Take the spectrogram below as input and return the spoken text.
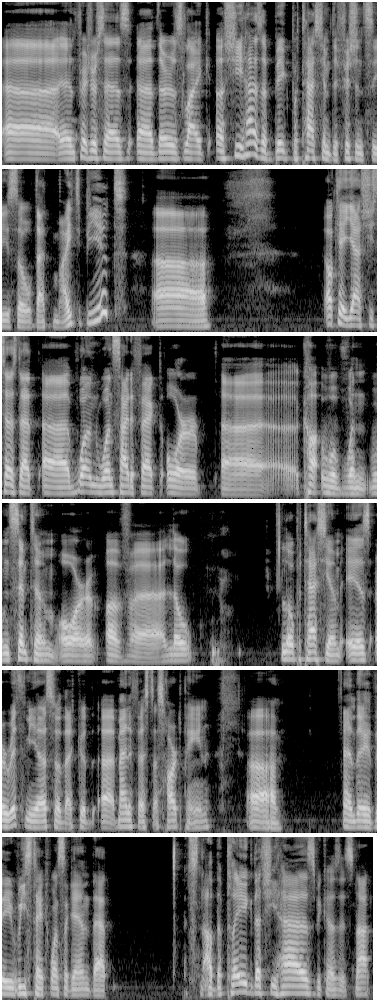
uh, and Fraiser says uh, there's like uh, she has a big potassium deficiency, so that might be it. Uh, okay, yeah, she says that uh, one one side effect or uh, co- one one symptom or of uh, low low potassium is arrhythmia, so that could uh, manifest as heart pain. Uh, and they, they restate once again that it's not the plague that she has because it's not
